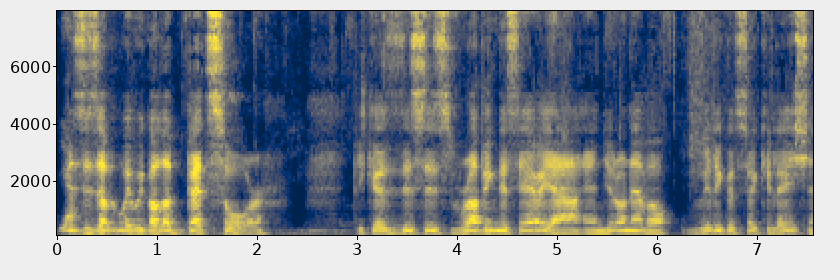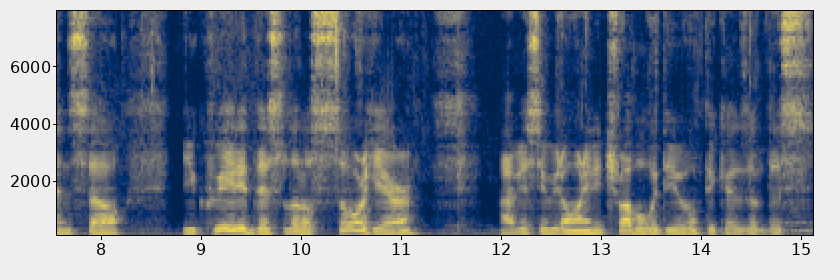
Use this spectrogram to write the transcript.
Yeah. This is a what we call a bed sore because this is rubbing this area and you don't have a really good circulation. So you created this little sore here. Obviously, we don't want any trouble with you because of this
